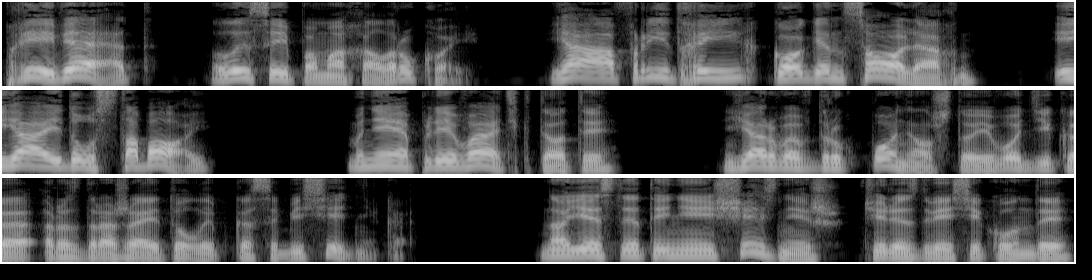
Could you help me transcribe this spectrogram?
«Привет!» — Лысый помахал рукой. «Я Фридрих Гогенсолерн, и я иду с тобой». «Мне плевать, кто ты». Ярве вдруг понял, что его дико раздражает улыбка собеседника. «Но если ты не исчезнешь через две секунды,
